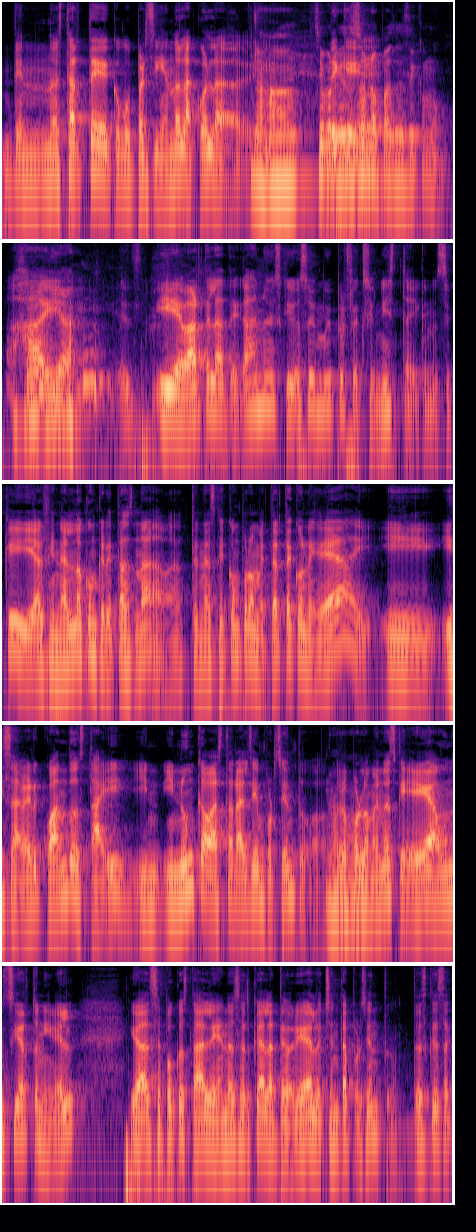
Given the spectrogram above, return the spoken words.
de no estarte como persiguiendo la cola. Eh, Ajá. Sí, porque eso no pasa así como. Ajá. Y, y, llevártela de, ah, no, es que yo soy muy perfeccionista y que no sé qué. Y al final no concretas nada. Tenés que comprometerte con la idea y, y saber cuándo está ahí. Y, nunca va a estar al 100%. Pero por lo menos que llegue a un cierto nivel yo hace poco estaba leyendo acerca de la teoría del 80%. Entonces, que,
